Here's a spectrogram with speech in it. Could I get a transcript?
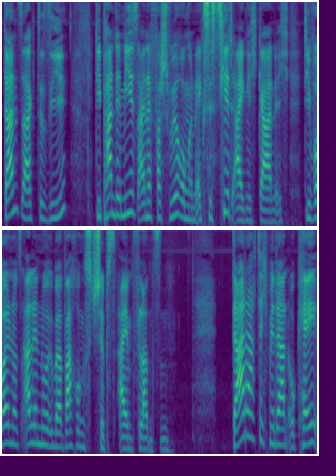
Dann sagte sie, die Pandemie ist eine Verschwörung und existiert eigentlich gar nicht. Die wollen uns alle nur Überwachungschips einpflanzen. Da dachte ich mir dann, okay,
